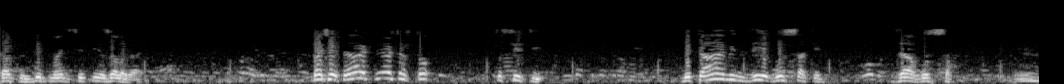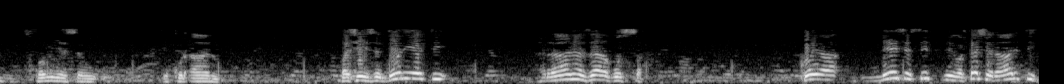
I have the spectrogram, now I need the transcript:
kako će biti manje sitnije zalogaj. Pa će tražiti nešto što, što siti. Vitamin zi gusatin. Za gusa. spominje se u, u Kur'anu. Pa će se donijeti hrana za gusa, koja neće sitnije, šta će raditi?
